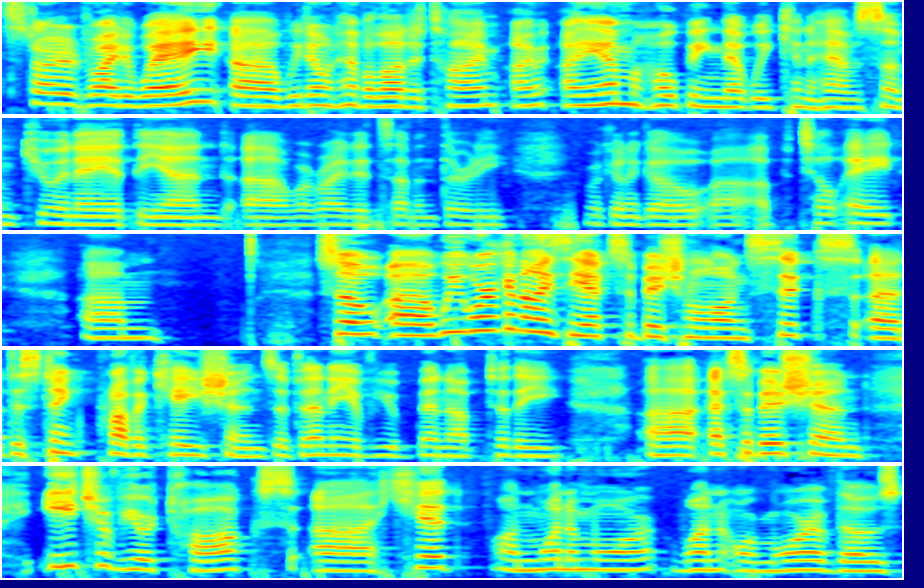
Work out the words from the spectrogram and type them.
started right away. Uh, we don't have a lot of time. I, I, am hoping that we can have some Q&A at the end. Uh, we're right at 7.30. We're going to go uh, up till 8. Um, so uh, we organized the exhibition along six uh, distinct provocations. If any of you have been up to the uh, exhibition, each of your talks uh, hit on one or more, one or more of those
